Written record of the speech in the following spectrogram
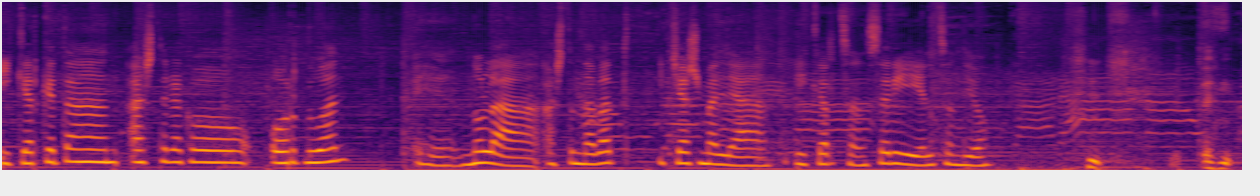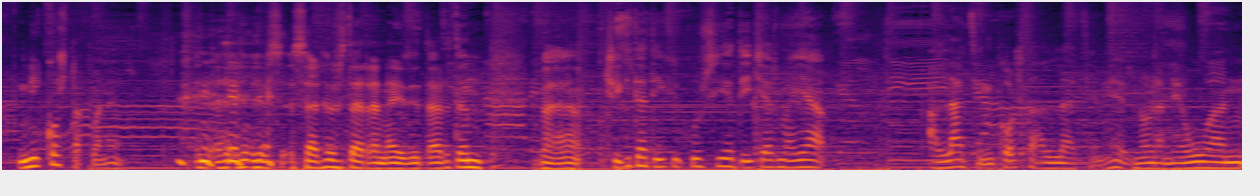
ikerketan asterako orduan, e, nola hasten da bat itsas maila ikertzen, zeri heltzen dio? Eh, ni kostakoa naiz. Zara uste erra naiz, eta horten, ba, txikitatik ikusiet itxas maia aldatzen, kosta aldatzen, ez? Nola neguan,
